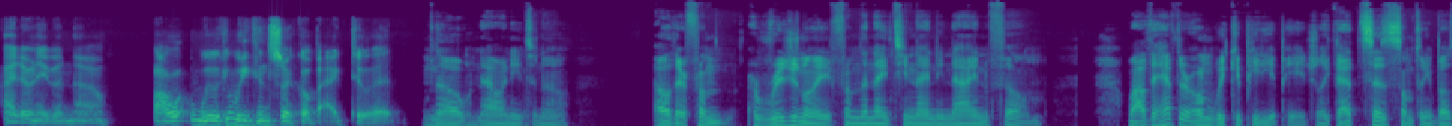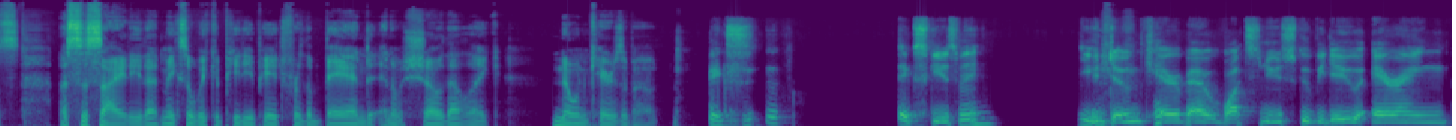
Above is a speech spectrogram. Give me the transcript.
I don't even know. I'll, we we can circle back to it. No, now I need to know. Oh, they're from originally from the 1999 film. Wow, they have their own Wikipedia page. Like that says something about a society that makes a Wikipedia page for the band and a show that like no one cares about. Ex- excuse me. You don't care about What's New, Scooby Doo airing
